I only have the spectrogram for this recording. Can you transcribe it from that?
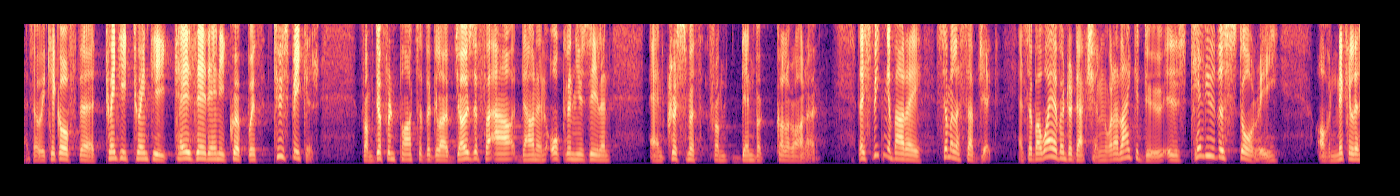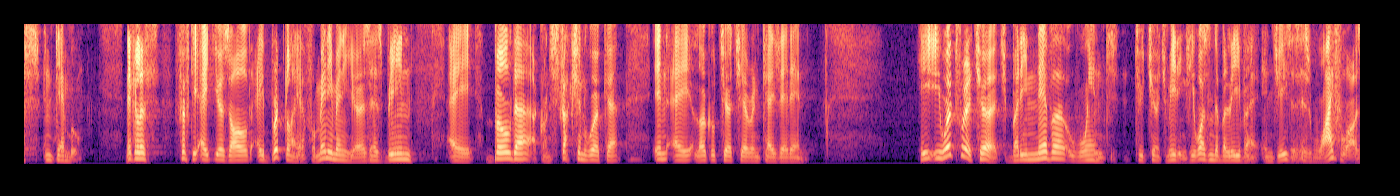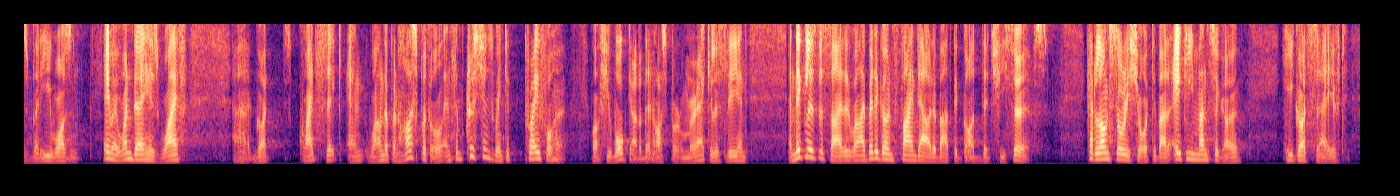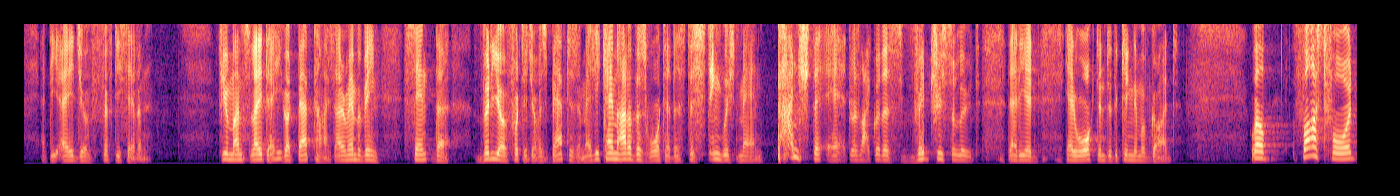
And so we kick off the 2020 KZN Equip with two speakers from different parts of the globe Joseph Fa'au down in Auckland, New Zealand, and Chris Smith from Denver, Colorado. They're speaking about a similar subject. And so, by way of introduction, what I'd like to do is tell you the story of Nicholas Ntembu. Nicholas, 58 years old, a bricklayer for many, many years, has been a builder, a construction worker in a local church here in KZN. He, he worked for a church, but he never went to church meetings. He wasn't a believer in Jesus. His wife was, but he wasn't. Anyway, one day his wife uh, got quite sick and wound up in hospital, and some Christians went to pray for her. Well, she walked out of that hospital miraculously, and, and Nicholas decided, well, I better go and find out about the God that she serves. Cut a long story short, about 18 months ago, he got saved at the age of 57. A few months later, he got baptized. I remember being sent the video footage of his baptism. As he came out of this water, this distinguished man punched the air. It was like with this victory salute that he had, he had walked into the kingdom of God. Well, fast forward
